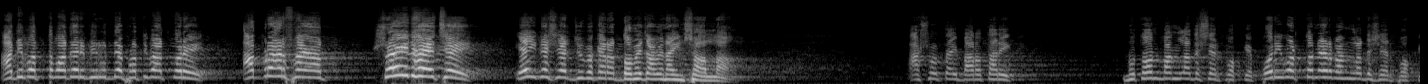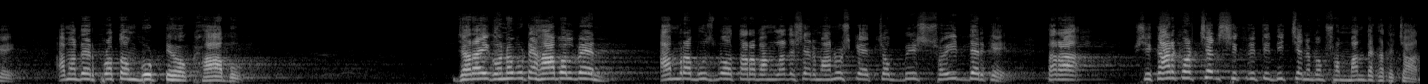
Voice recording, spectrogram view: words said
আধিপত্যবাদের বিরুদ্ধে প্রতিবাদ করে আবরার ফায়াত শহীদ হয়েছে। এই দেশের যুবকেরা দমে যাবে না, ইনশাআল্লাহ। আসো তাই বারো তারিখ, নতুন বাংলাদেশের পক্ষে, পরিবর্তনের বাংলাদেশের পক্ষে, আমাদের প্রথম বুটটি হোক, হা বুট যারা এই গণভোটে হা বলবেন, আমরা বুঝব তারা বাংলাদেশের মানুষকে, চব্বিশ শহীদদেরকে তারা স্বীকার করছেন, স্বীকৃতি দিচ্ছেন এবং সম্মান দেখাতে চান।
